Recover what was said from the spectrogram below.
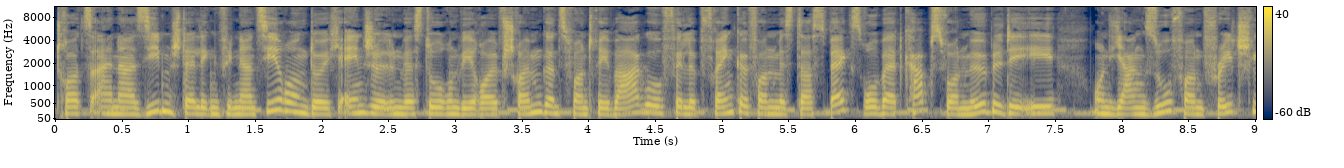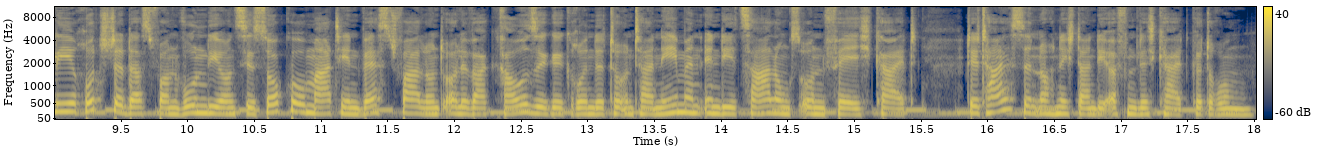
Trotz einer siebenstelligen Finanzierung durch Angel-Investoren wie Rolf Schrömgens von Trivago, Philipp Frenkel von Mr. Specs, Robert Kaps von Möbel.de und Yang Su von Freechly rutschte das von Wundi und Sissoko, Martin Westphal und Oliver Krause gegründete Unternehmen in die Zahlungsunfähigkeit. Details sind noch nicht an die Öffentlichkeit gedrungen.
